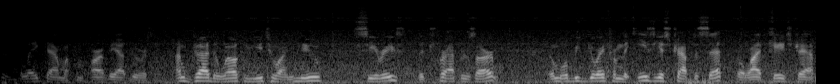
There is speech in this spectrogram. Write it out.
This is Blake Alma from RV Outdoors. I'm glad to welcome you to our new series, The Trapper's Art. And we'll be going from the easiest trap to set, the live cage trap,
